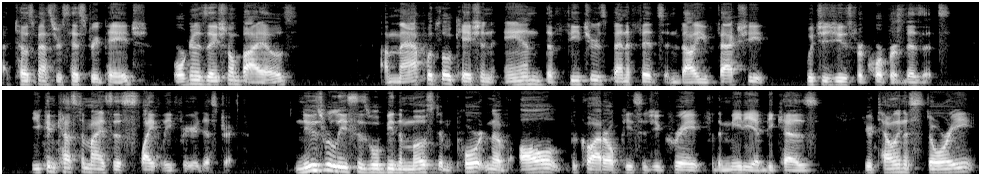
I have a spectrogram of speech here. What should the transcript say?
a Toastmasters history page, organizational bios, a map with location, and the features, benefits, and value fact sheet, which is used for corporate visits. You can customize this slightly for your district. News releases will be the most important of all the collateral pieces you create for the media because you're telling a story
